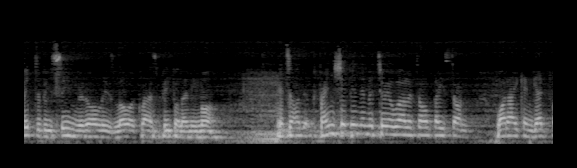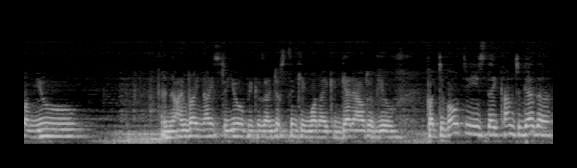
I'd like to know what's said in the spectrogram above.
fit to be seen with all these lower class people anymore. It's all friendship in the material world. It's all based on what I can get from you, and I'm very nice to you because I'm just thinking what I can get out of you. But devotees, they come together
